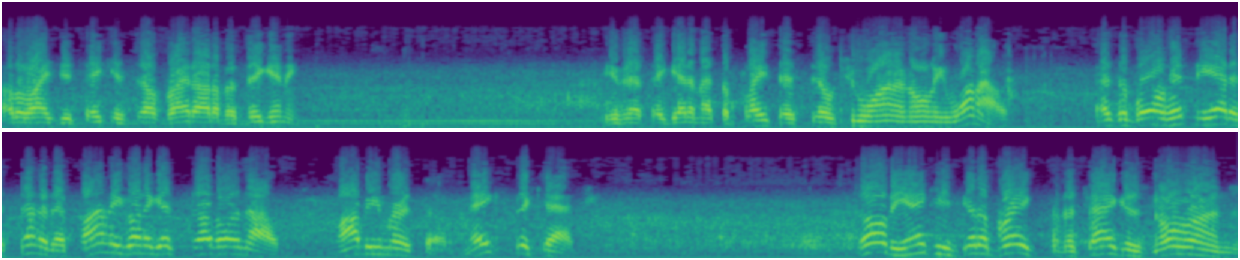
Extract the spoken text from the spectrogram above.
Otherwise, you take yourself right out of a big inning. Even if they get him at the plate, there's still two on and only one out. As the ball hit in the air to center, they're finally going to get Sutherland out. Bobby Murcer makes the catch. So the Yankees get a break for the Tigers. No runs,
